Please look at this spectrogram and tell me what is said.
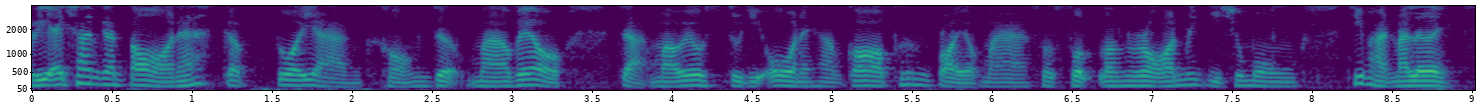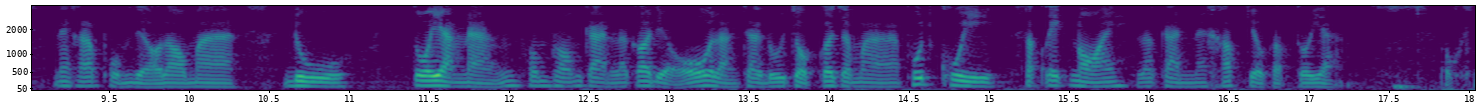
รีแอคชั่นกันต่อนะ กับตัวอย่างของ The Marvel จาก Marvel Studio นะครับ ก็เพิ่งปล่อยออกมาสดๆ ร้อนๆ ไม่กี่ชั่วโมงที่ผ่านมาเลยนะครับผมเดี๋ยวเรามาดูตัวอย่างหนังพร้อม ๆ กันแล้วก็เดี๋ยวหลังจากดูจบก็จะมาพูดคุยสักเล็กน้อยแล้วกันนะครับ เกี่ยวกับตัวอย่างโอเค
